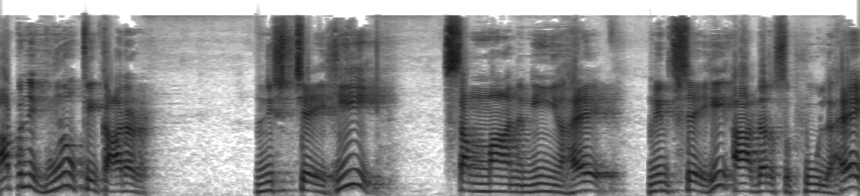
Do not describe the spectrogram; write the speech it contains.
अपने गुणों के कारण निश्चय ही सम्माननीय है, निश्चय ही आदर्श फूल है।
